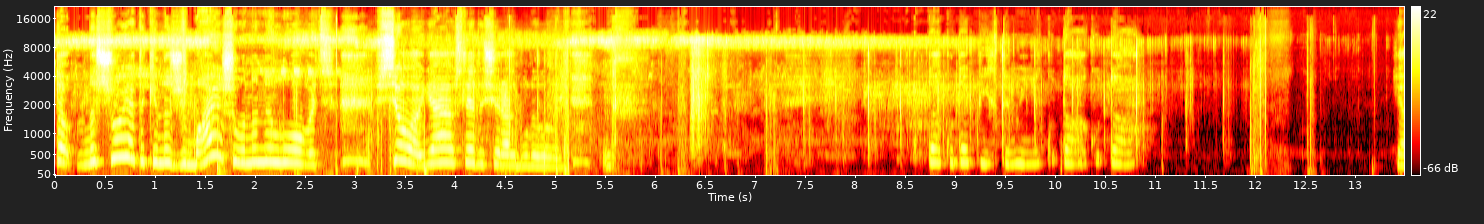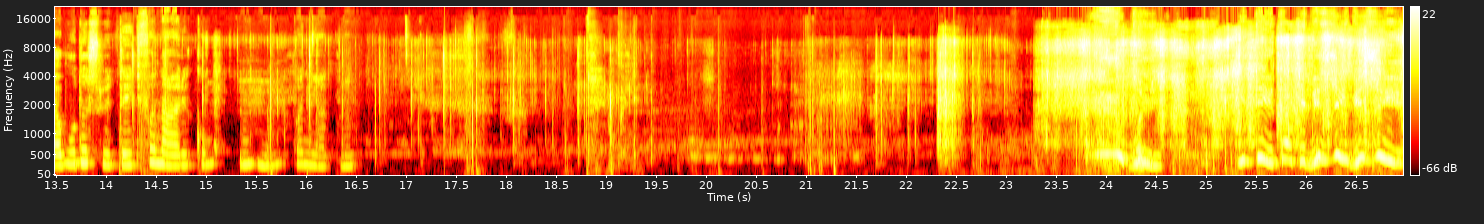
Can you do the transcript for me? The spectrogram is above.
Та, на що я таки нажимаю, що воно не ловить? Все, я в следующий раз буду ловити. Куда, куда бігти мені? Куда, куда? Я буду світити фонариком. Угу, понятно. Блін. Іди Катя, біжи, біжи!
